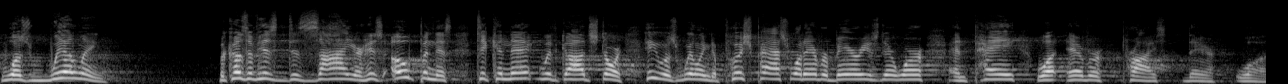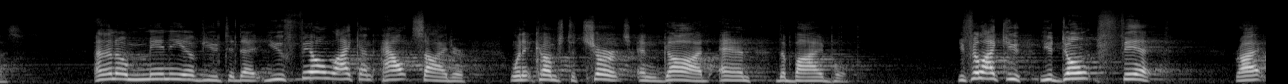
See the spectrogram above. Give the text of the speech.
was willing because of his desire, his openness to connect with God's story. He was willing to push past whatever barriers there were and pay whatever price there was. And I know many of you today, you feel like an outsider when it comes to church and God and the Bible. You feel like you, you don't fit, right?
